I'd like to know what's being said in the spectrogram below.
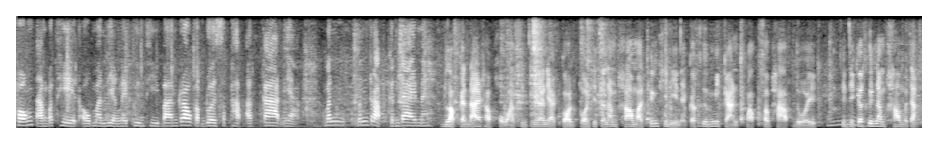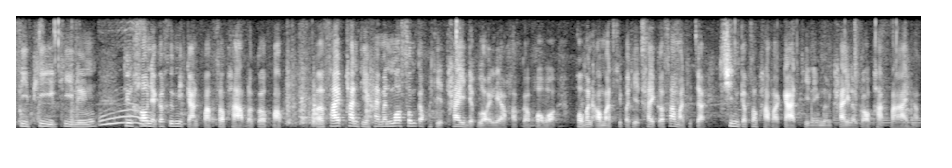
ท้องต่างประเทศเอามาเลี้ยงในพื้นที่บ้านเรากับโดยสภาพอากาศเนี่ยมันมันรับกันได้ไหมรับกันได้ครับเพราะว่าจริงๆแล้วเนี่ยก่อนก่อนที่จะนำเข้ามาถึงที่นี่เนี่ยก็คือมีการปรับสภาพโดยจริงๆก็คือนำเข้ามาจาก CP อีกทีนึงอืม ซึ่งเขาเนี่ยก็คือมีการปรับสภาพแล้วก็ปรับสายพันธุ์ที่ให้มันเหมาะสมกับประเทศไทยเรียบร้อยแล้วครับก็เพอพอมันเอามาที่ประเทศไทยก็สามารถที่จะชินกับสภาพอากาศที่ในเมืองไทยแล้วก็ภาคใต้ครับ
